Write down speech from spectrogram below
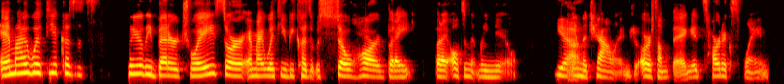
am I with you because it's clearly better choice or am I with you because it was so hard, but I but I ultimately knew Yeah. in the challenge or something. It's hard to explain.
